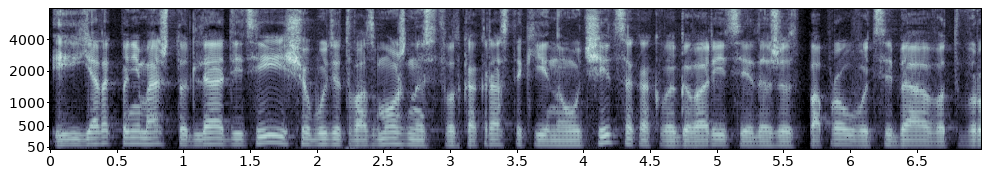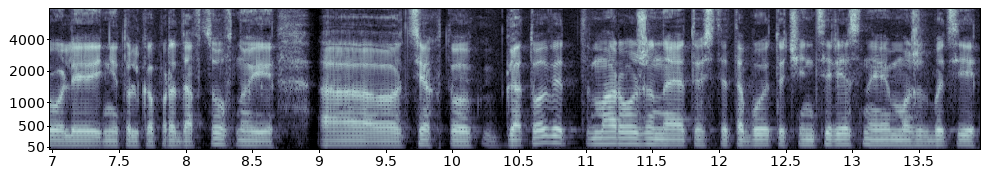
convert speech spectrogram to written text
И я так понимаю, что для детей еще будет возможность вот как раз-таки научиться, как вы говорите, и даже попробовать себя вот в роли не только продавцов, но и э, тех, кто готовит мороженое. То есть это будет очень интересные, может быть, и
